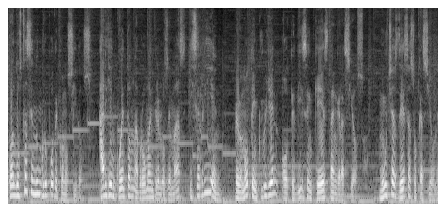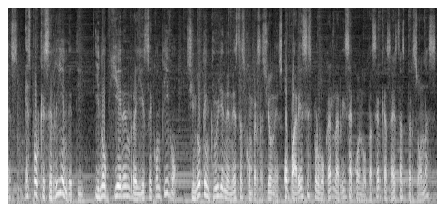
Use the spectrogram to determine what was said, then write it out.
Cuando estás en un grupo de conocidos, alguien cuenta una broma entre los demás y se ríen, pero no te incluyen o te dicen que es tan gracioso. Muchas de esas ocasiones es porque se ríen de ti y no quieren reírse contigo. Si no te incluyen en estas conversaciones o pareces provocar la risa cuando te acercas a estas personas,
